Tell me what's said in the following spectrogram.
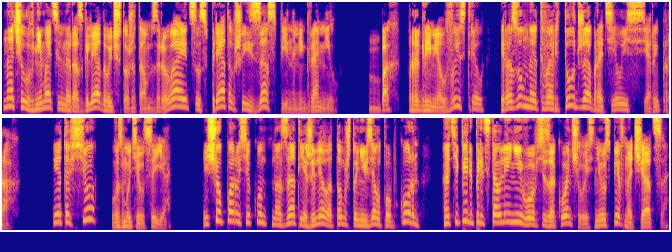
начал внимательно разглядывать, что же там взрывается, спрятавшись за спинами громил. Бах! Прогремел выстрел, и разумная тварь тут же обратилась в серый прах. «Это все?» — возмутился я. Еще пару секунд назад я жалел о том, что не взял попкорн, а теперь представление и вовсе закончилось, не успев начаться.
